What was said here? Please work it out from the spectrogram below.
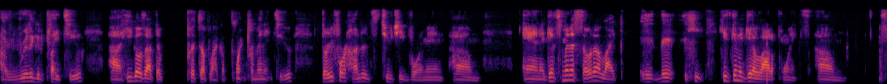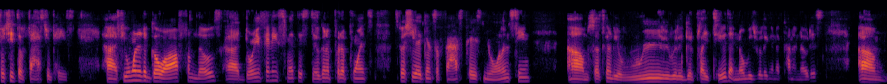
a really good play too. Uh, he goes out there, puts up like a point per minute too. 3,400 is too cheap for him, man. Um, and against Minnesota, like it, they, he he's gonna get a lot of points. Um, especially at the faster pace. Uh, if you wanted to go off from those, uh, Dorian Finney-Smith is still to put up points, especially against a fast-paced New Orleans team. Um, so it's to be a really, really good play too that nobody's really to kind of notice. Um,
